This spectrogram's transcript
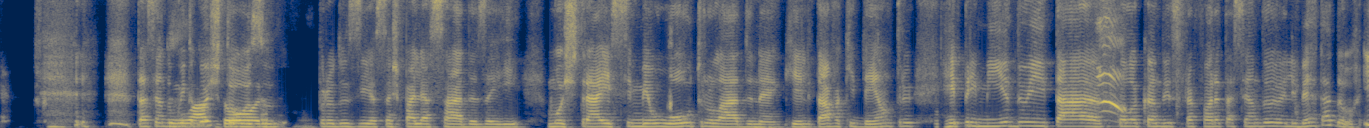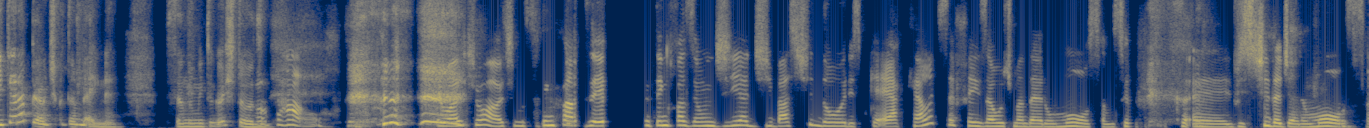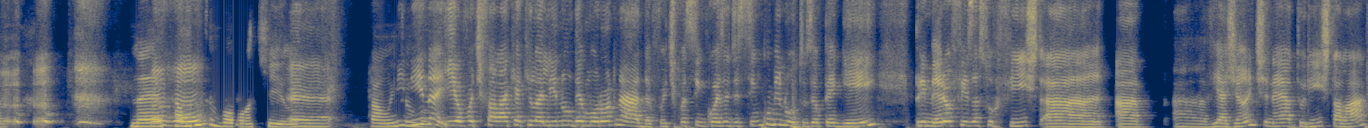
Tá sendo muito gostoso produzir essas palhaçadas aí, mostrar esse meu outro lado, né? Que ele tava aqui dentro, reprimido e tá colocando isso para fora, tá sendo libertador e terapêutico também, né? Sendo muito gostoso. Total. Eu acho ótimo. Você tem que fazer você tem que fazer um dia de bastidores, porque é aquela que você fez a última da aeromoça, você é, vestida de aeromoça né? Uhum. Tá muito bom aquilo. É... Tá muito Menina, bom. e eu vou te falar que aquilo ali não demorou nada. Foi tipo assim, coisa de cinco minutos. Eu peguei, primeiro eu fiz a surfista, a, a, a viajante, né? A turista lá,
